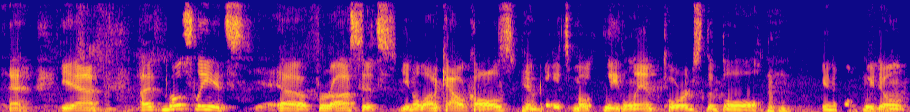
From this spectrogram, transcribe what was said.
yeah, uh, mostly it's uh, for us. It's you know a lot of cow calls, and but it's mostly lent towards the bull. You know, we don't.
